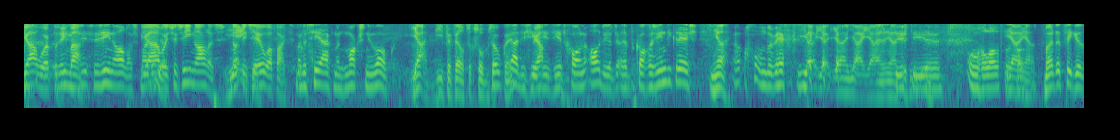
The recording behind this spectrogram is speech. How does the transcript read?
Ja hoor, prima. Ze, ze zien alles. Maar, Ja hoor, ze zien alles. Dat is heel apart. maar dat zie je eigenlijk met Max nu ook. Ja, die verveelt zich soms ook, hè? Ja, die Ja. die ziet gewoon... Oh, die dat heb ik al gezien, die crash. ja. Eh, onderweg. Ja, ja, ja, ja, ja. ja, is die eh, ongelooflijk. ja, ja. Maar dat vind ik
